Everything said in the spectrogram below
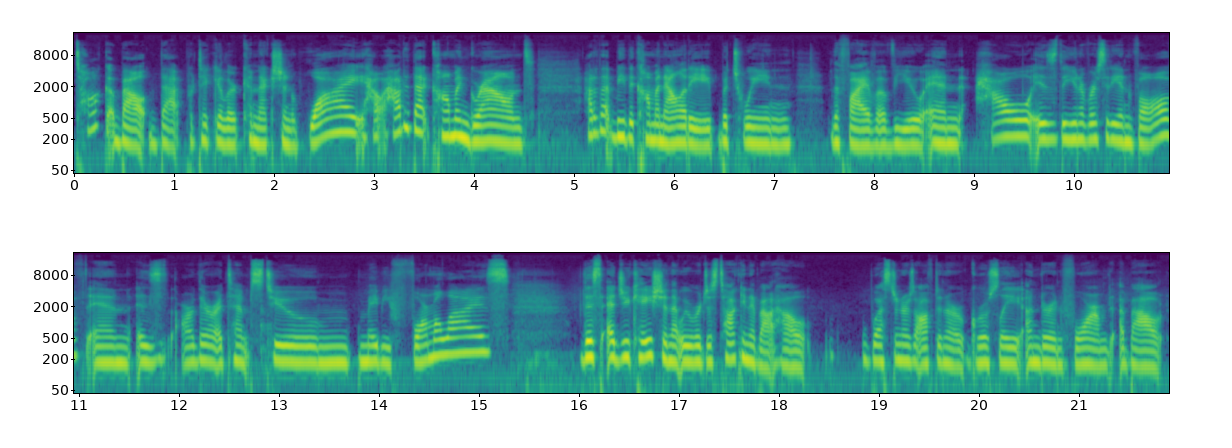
talk about that particular connection. Why, how, how did that common ground, how did that be the commonality between the five of you and how is the university involved and is are there attempts to maybe formalize this education that we were just talking about how Westerners often are grossly underinformed about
